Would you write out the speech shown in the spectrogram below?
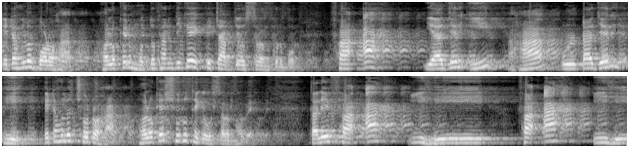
এটা হলো বড় হা। হলকের মধ্যখান দিকে একটু চাপ দিয়ে উচ্চারণ করব। ফা, আহ, ইয়াজের ই, হা উল্টাজের হি, এটা হলো ছোট হা। হলকের শুরু থেকে উচ্চারণ হবে। তাহলে ফা আহ ইহি, ফা আহ ইহি,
